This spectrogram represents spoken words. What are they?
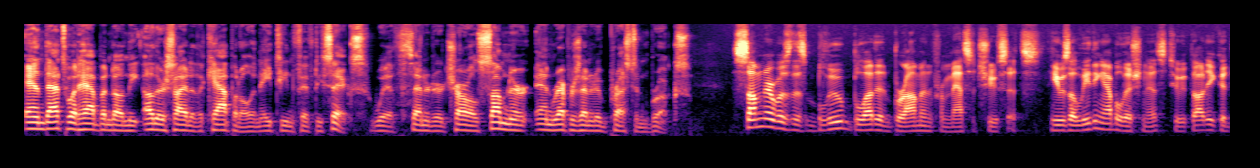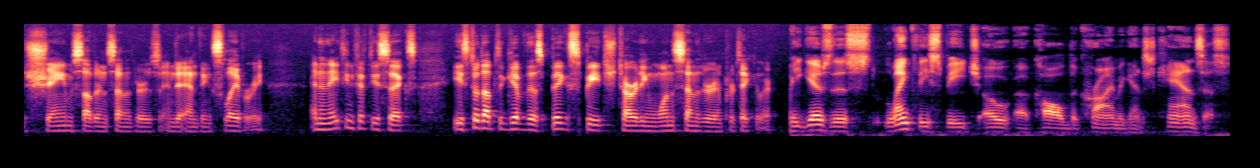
And that's what happened on the other side of the Capitol in 1856 with Senator Charles Sumner and Representative Preston Brooks. Sumner was this blue blooded Brahmin from Massachusetts. He was a leading abolitionist who thought he could shame Southern senators into ending slavery. And in 1856, he stood up to give this big speech targeting one senator in particular. He gives this lengthy speech oh, uh, called The Crime Against Kansas.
